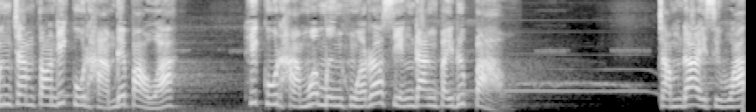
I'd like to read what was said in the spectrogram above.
มึงจำตอนที่กูถามได้เปล่าวะ ที่กูถามว่ามึงหัวเราะเสียงดังไปหรือเปล่าจำได้สิวะ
